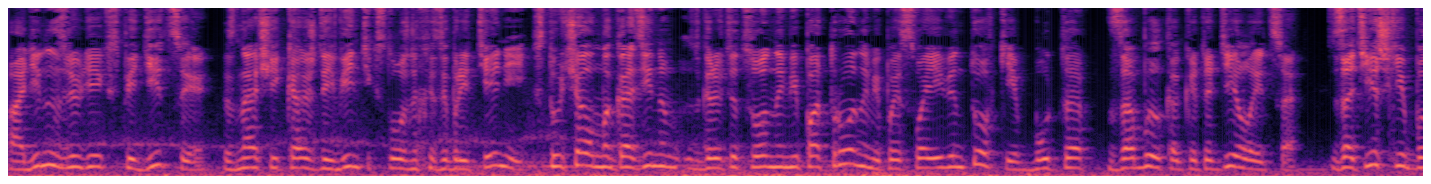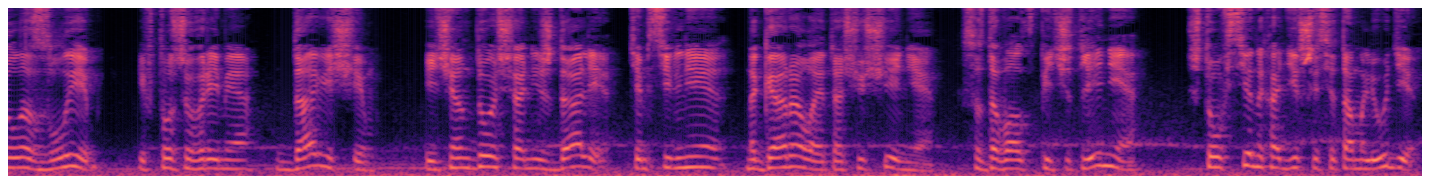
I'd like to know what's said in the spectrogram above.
Один из людей экспедиции, знающий каждый винтик сложных изобретений, стучал магазином с гравитационными патронами по своей винтовке, будто забыл, как это делается. Затишье было злым, и в то же время давящим, и чем дольше они ждали, тем сильнее нагорало это ощущение. Создавалось впечатление, что все находившиеся там люди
